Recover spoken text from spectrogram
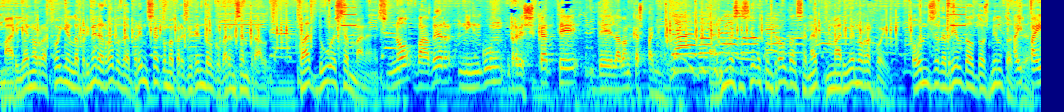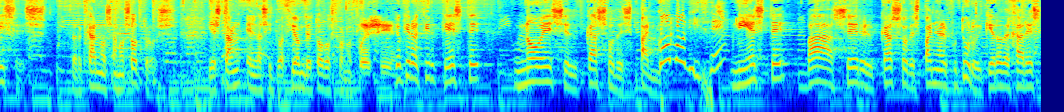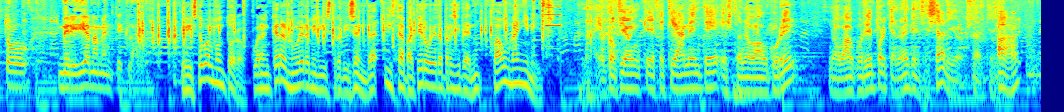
Mariano Rajoy en la primera roda de premsa com a president del govern central. Fa dues setmanes. No va a haver ningún rescate de la banca española. En una sessió de control del Senat, Mariano Rajoy, 11 d'abril del 2012. Hay países cercanos a nosotros y están en la situación de todos conocidos. Yo quiero decir que este no es el caso de España. ¿Cómo dice? Ni este va a ser el caso de España en el futuro y quiero dejar esto meridianamente claro. Cristóbal Montoro, quan encara no era ministre d'Hisenda i Zapatero era president, fa un any i mig. No, yo confío en que efectivamente esto no va a ocurrir. No va a ocurrir porque no es necesario. o sea, que-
